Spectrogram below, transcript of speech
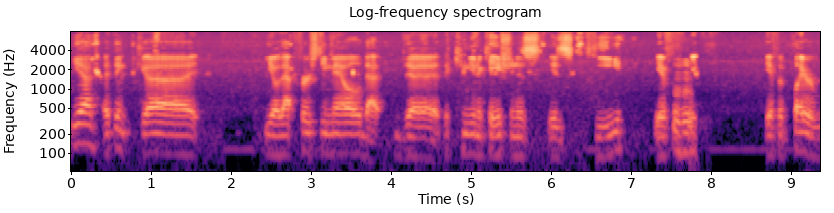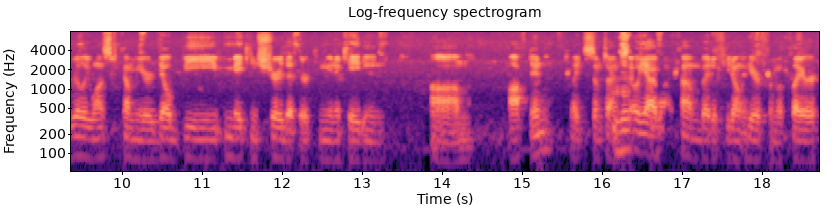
Yeah, I think uh, you know that first email, that the the communication is is key. If, mm-hmm. if if a player really wants to come here, they'll be making sure that they're communicating um, often. Like sometimes, mm-hmm. oh yeah, I want to come, but if you don't hear from a player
